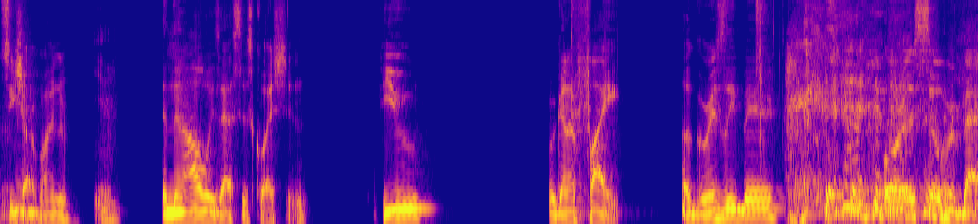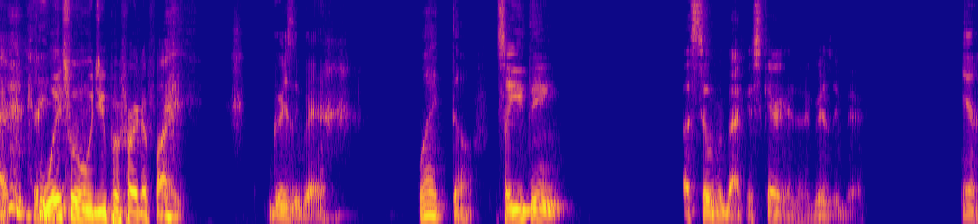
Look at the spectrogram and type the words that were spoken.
C sharp minor. Yeah. And then I always ask this question: If you were gonna fight a grizzly bear or a silverback, which one would you prefer to fight? Grizzly bear. What the? f- So you think a silverback is scarier than a grizzly bear? Yeah.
